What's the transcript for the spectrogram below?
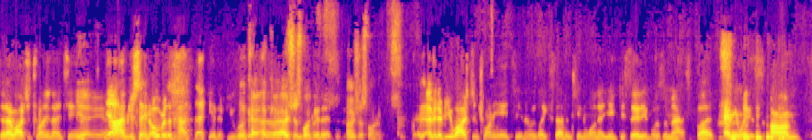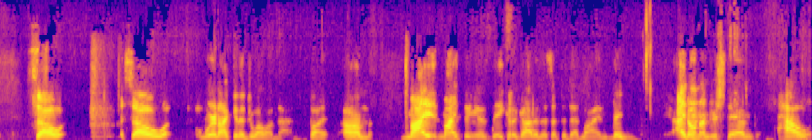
Did I watch it 2019? Yeah, yeah, yeah. I'm just saying over the past decade. If you look Okay, at the, okay. I was just wondering. it, I was just wondering. I mean, if you watched in 2018, it was like 17-1 at Yankee Stadium. It was a mess. But anyways, um, so so we're not going to dwell on that. But um, my my thing is they could have gotten this at the deadline. They, I don't understand how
